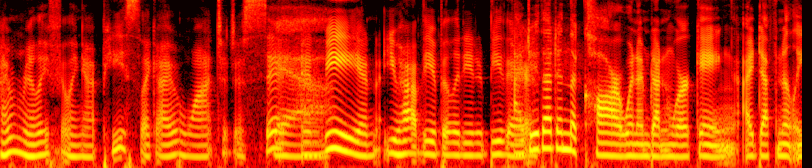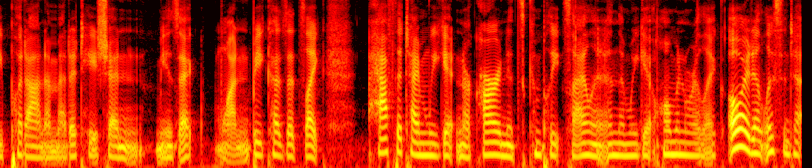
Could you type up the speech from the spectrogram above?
I'm really feeling at peace. Like I want to just sit Yeah. and be, and you have the ability to be there. I do that in the car when I'm done working. I definitely put on a meditation music one because it's like half the time we get in our car and it's complete silent and then we get home and we're like, "Oh, I didn't listen to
